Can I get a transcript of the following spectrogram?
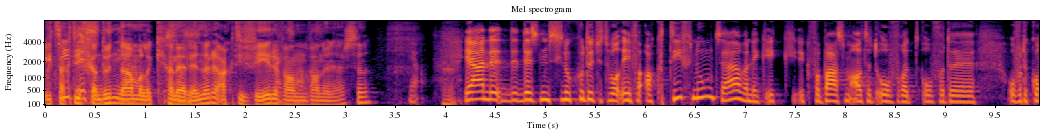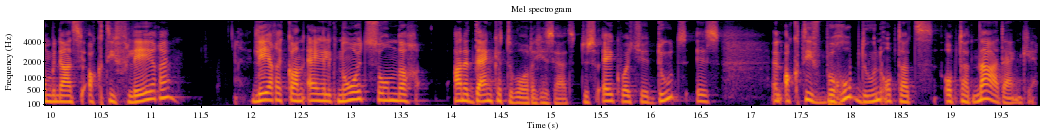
iets actief gaan doen, namelijk gaan herinneren, activeren van, van hun hersenen. Ja, ja en het is misschien ook goed dat je het wel even actief noemt. Hè? Want ik, ik, ik verbaas me altijd over, het, over, de, over de combinatie actief leren. Leren kan eigenlijk nooit zonder aan het denken te worden gezet. Dus eigenlijk wat je doet, is een actief beroep doen op dat, op dat nadenken.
